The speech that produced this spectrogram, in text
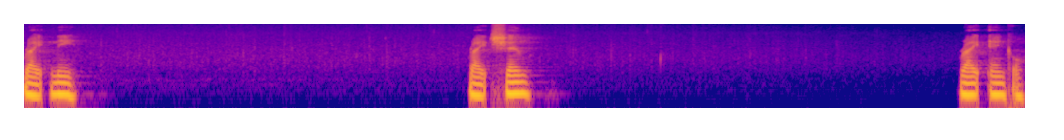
right knee, right shin, right ankle,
